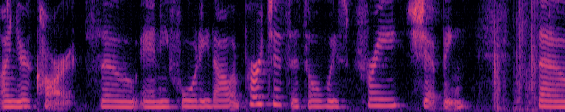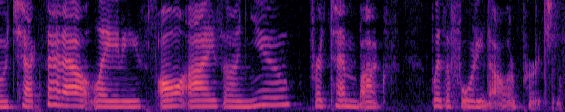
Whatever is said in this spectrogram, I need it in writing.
on your cart. So any $40 purchase is always free shipping. So check that out, ladies. All eyes on you for 10 bucks with a $40 purchase.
